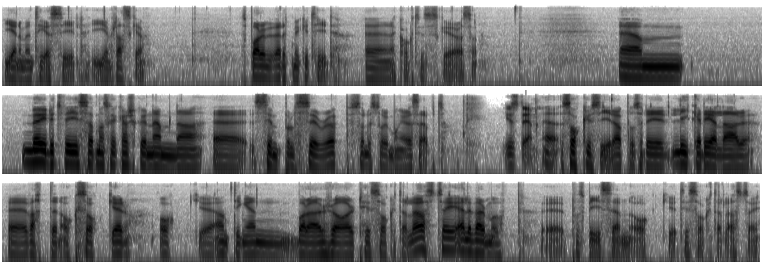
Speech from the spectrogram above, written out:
genom en tesil i en flaska. Sparar vi väldigt mycket tid eh, när cocktails ska göras sen. Um, möjligtvis att man ska kanske kunna nämna uh, Simple Syrup som det står i många recept. Just det. Sockersirap, och så det är lika delar vatten och socker. Och antingen bara rör till sockret har löst sig eller värma upp på spisen och till sockret har löst sig.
